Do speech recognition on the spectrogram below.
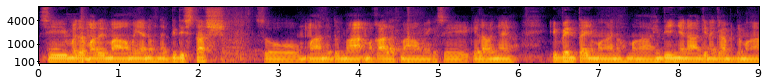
si Madam Aren mga kamay ano nagdi-distash. So maano doon ma makalat mga kamay kasi kailangan niya ibenta yung mga ano mga hindi niya na ginagamit ng mga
